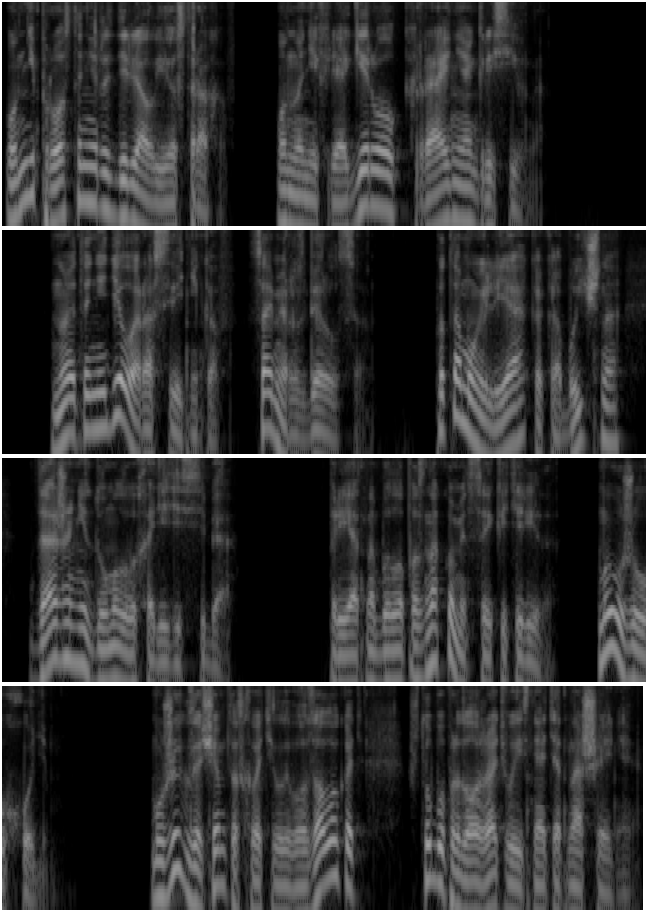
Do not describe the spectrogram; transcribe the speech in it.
Он не просто не разделял ее страхов, он на них реагировал крайне агрессивно. Но это не дело рассветников, сами разберутся. Потому Илья, как обычно, даже не думал выходить из себя. Приятно было познакомиться, Екатерина. Мы уже уходим. Мужик зачем-то схватил его за локоть, чтобы продолжать выяснять отношения.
